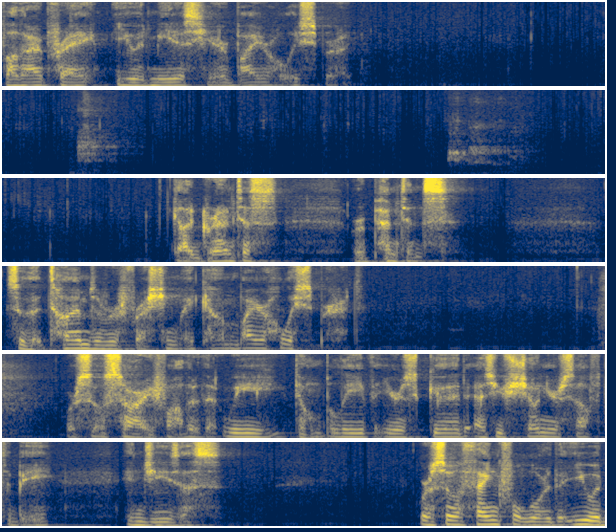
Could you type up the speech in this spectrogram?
Father, I pray you would meet us here by your Holy Spirit. God, grant us repentance so that times of refreshing may come by your Holy Spirit. We're so sorry, Father, that we don't believe that you're as good as you've shown yourself to be in Jesus. We're so thankful, Lord, that you would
